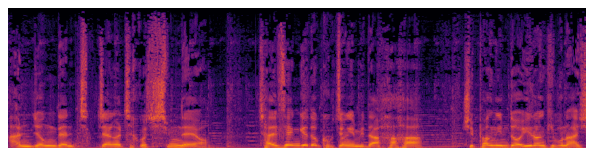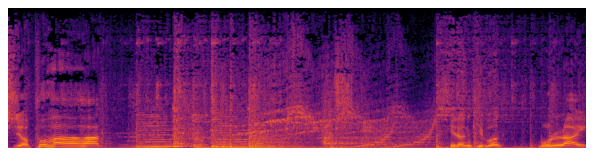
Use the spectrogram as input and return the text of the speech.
안정된 직장을 찾고 싶네요. 잘생겨도 걱정입니다. 하하. 쥐팡님도 이런 기분 아시죠? 푸하하하. 이런 기분? 몰라. 이.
